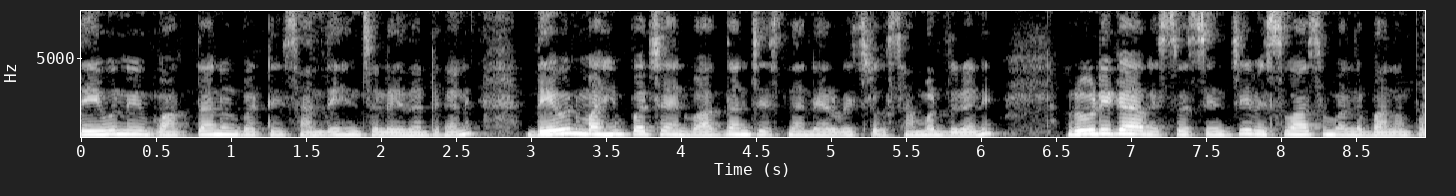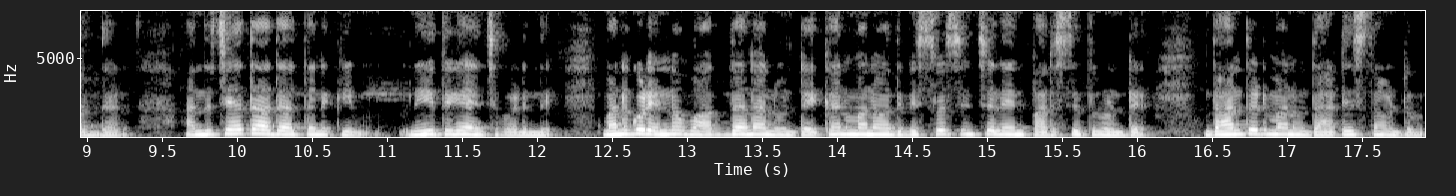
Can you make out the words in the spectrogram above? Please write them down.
దేవుని వాగ్దానం బట్టి సందేహించలేదంట కానీ దేవుని మహింపరిచి ఆయన వాగ్దానం చేసిన నెరవేర్చడానికి సమర్థుడని రూఢిగా విశ్వసించి విశ్వాసం వల్ల బలం పొందాడు. అందుచేత అది అతనికి నీతిగా ఎంచబడింది. మనకు కూడా ఎన్నో వాగ్దానాలు ఉంటాయి కానీ మనం అది విశ్వసించలేని పరిస్థితులు ఉంటాయి. దాంతో మనం దాటేస్తూ ఉంటాం.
